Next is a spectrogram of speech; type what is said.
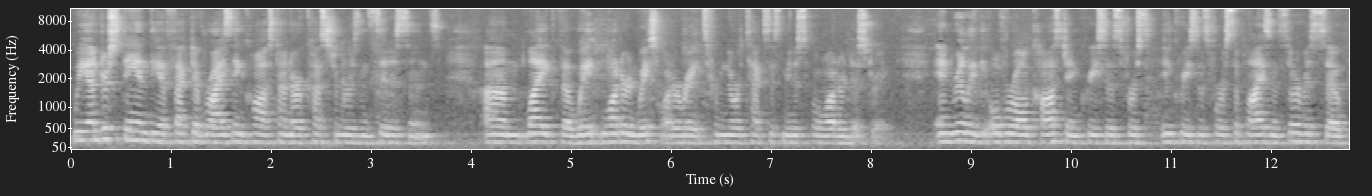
We understand the effect of rising cost on our customers and citizens, um, like the water and wastewater rates from North Texas Municipal Water District, and really the overall cost increases for increases for supplies and service. So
